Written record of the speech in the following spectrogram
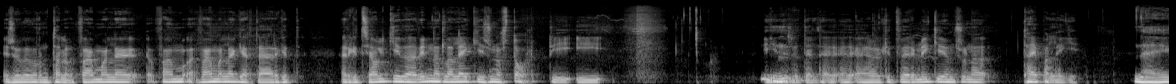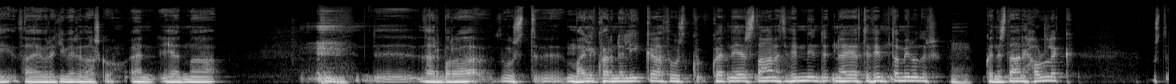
eins og við vorum að tala um fagmannlega, fag, fagmannlega gert. Það er ekkert, er sjálfgefið að vinna allar leiki svona stórt í, í, í þessu deild. Það er ekkert verið mikið um svona tæpaleiki. Nei, það hefur ekki verið það sko. En hérna það er bara, þú veist mælikvarn er líka, þú veist, hvernig er staðan eftir, 5 mínútur, nei, eftir 15 mínútur? Hvernig er staðan í hálfleik? Veist,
